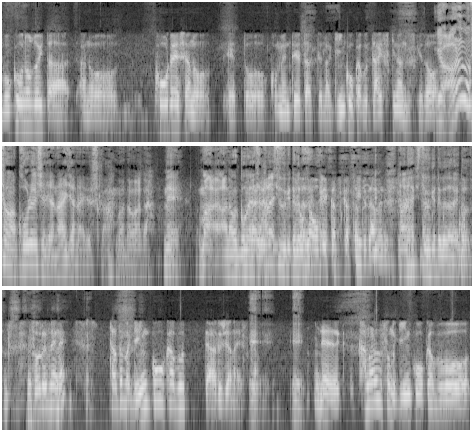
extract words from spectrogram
僕を除いたあの高齢者の、えっと、コメンテーターっていうのは銀行株大好きなんですけど。いや、荒野さんは高齢者じゃないじゃないですか。まだまだ。ねまあ、あの、ごめんなさい。話し続けてください。そんなおべっか使ったってダメです 話し続けてください、どうぞ。それでね、例えば銀行株ってあるじゃないですか。ええええ、で必ずその銀行株を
